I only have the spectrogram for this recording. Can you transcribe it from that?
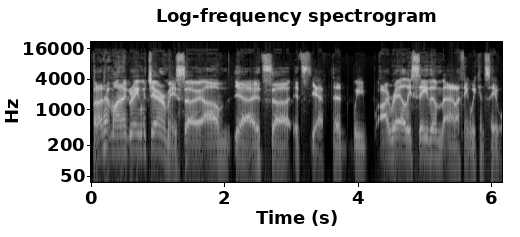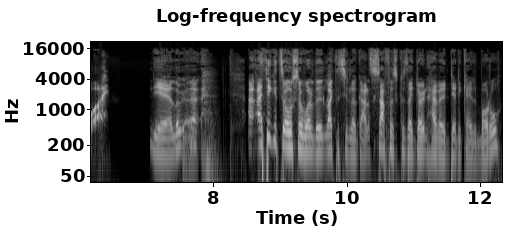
but I don't mind agreeing with Jeremy. So um, yeah, it's uh, it's yeah that we I rarely see them, and I think we can see why. Yeah, look, uh, I I think it's also one of the like the Citadel Guard. It suffers because they don't have a dedicated model,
